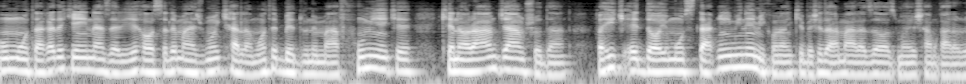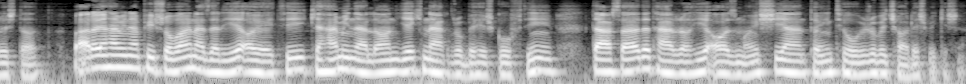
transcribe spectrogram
اون معتقده که این نظریه حاصل مجموع کلمات بدون مفهومیه که کنار هم جمع شدن و هیچ ادعای مستقیمی نمی‌کنن که بشه در معرض آزمایش هم قرارش داد. برای همین هم پیشروهای نظریه آیایتی که همین الان یک نقد رو بهش گفتیم در صدد طراحی آزمایشی تا این تئوری رو به چالش بکشن.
